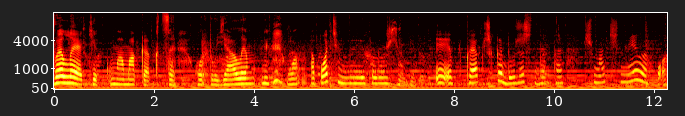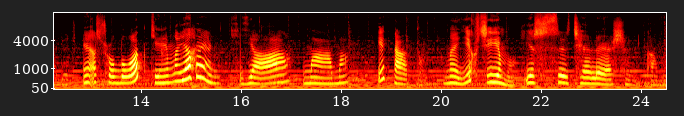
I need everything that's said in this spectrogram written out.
великі мама кекси готує, але а потім їх розжуємо. І кексики дуже смачні виходять. І солодкі, і м'ягенькі. Я, мама і тато. Ми їх вчимо із черешеньками.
